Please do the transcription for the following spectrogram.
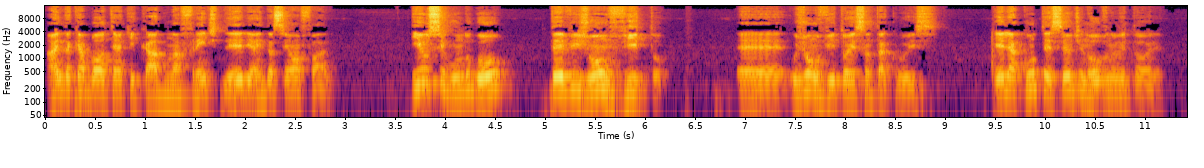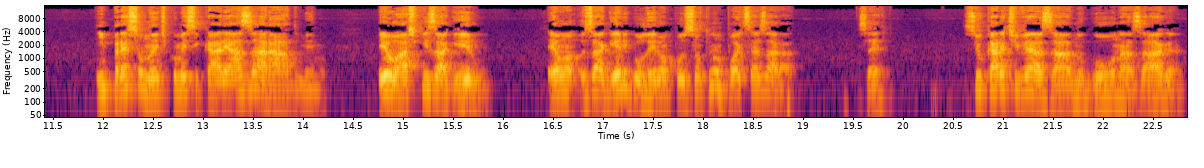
Ainda que a bola tenha quicado na frente dele, ainda assim é uma falha. E o segundo gol teve João Vitor. É, o João Vitor aí Santa Cruz, ele aconteceu de novo no Vitória. Impressionante como esse cara é azarado, meu irmão. Eu acho que zagueiro é uma, zagueiro e goleiro é uma posição que não pode ser azarado, certo? Se o cara tiver azar no gol ou na zaga,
